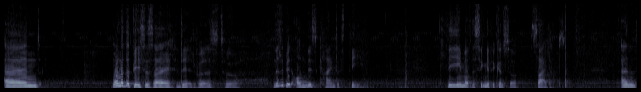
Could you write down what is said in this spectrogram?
And one of the pieces I did was to a little bit on this kind of theme theme of the significance of silence. And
